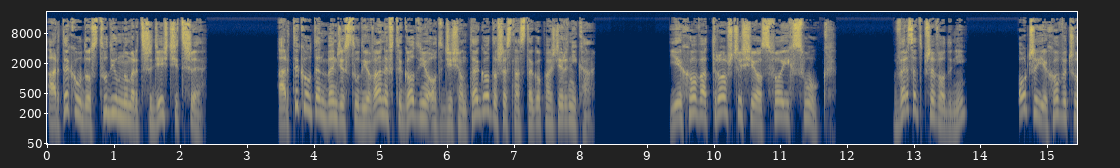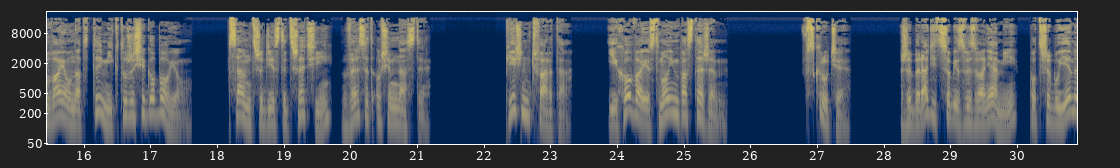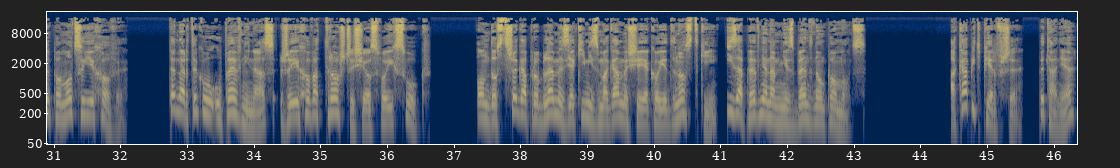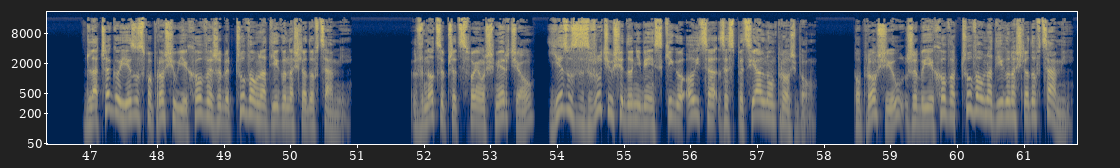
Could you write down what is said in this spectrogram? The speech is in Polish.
Artykuł do studium numer 33. Artykuł ten będzie studiowany w tygodniu od 10 do 16 października. Jehowa troszczy się o swoich sług. Werset przewodni. Oczy Jehowy czuwają nad tymi, którzy się go boją. Psalm 33, werset 18. Pieśń czwarta. Jehowa jest moim pasterzem. W skrócie. Żeby radzić sobie z wyzwaniami, potrzebujemy pomocy Jehowy. Ten artykuł upewni nas, że Jehowa troszczy się o swoich sług. On dostrzega problemy, z jakimi zmagamy się jako jednostki i zapewnia nam niezbędną pomoc. Akapit pierwszy. Pytanie. Dlaczego Jezus poprosił Jehowę, żeby czuwał nad jego naśladowcami? W nocy przed swoją śmiercią Jezus zwrócił się do niebiańskiego Ojca ze specjalną prośbą. Poprosił, żeby Jehowa czuwał nad jego naśladowcami.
